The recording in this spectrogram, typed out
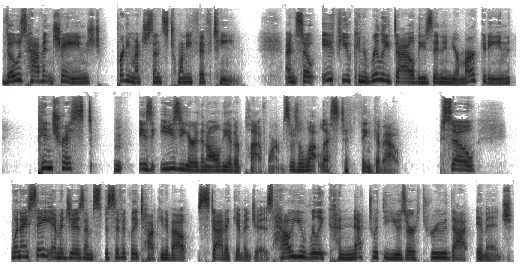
those haven't changed pretty much since 2015. And so if you can really dial these in in your marketing, Pinterest is easier than all the other platforms. There's a lot less to think about. So, when I say images, I'm specifically talking about static images, how you really connect with the user through that image.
